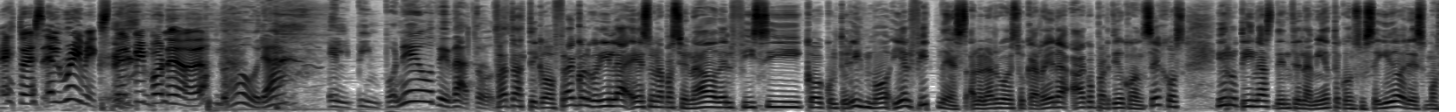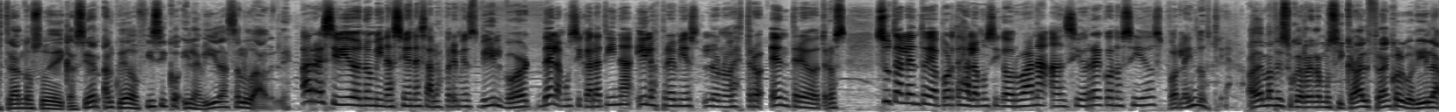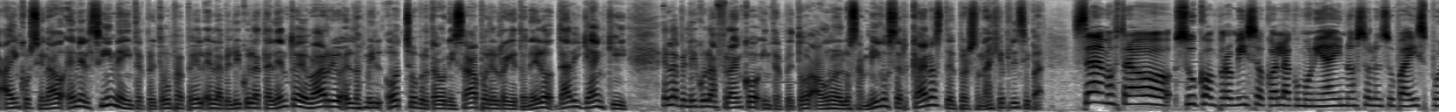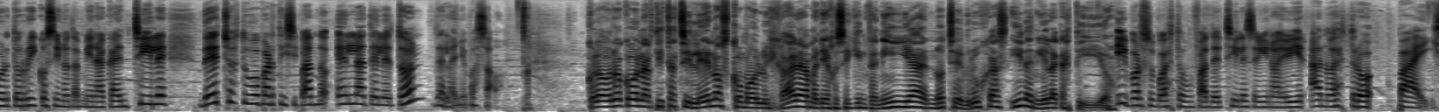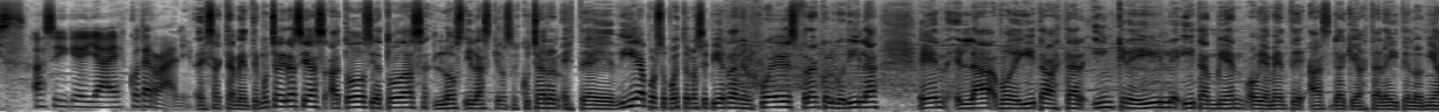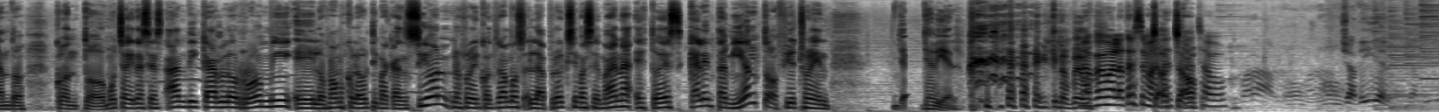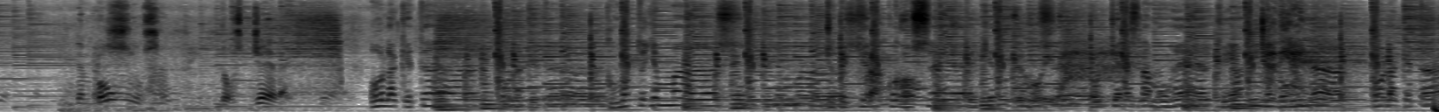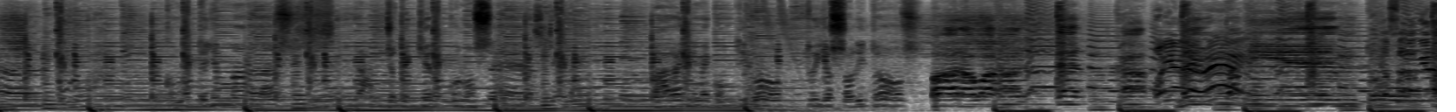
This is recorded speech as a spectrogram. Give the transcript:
Esto es el remix del Pimponeo. Y ahora, el pimponeo de datos. Fantástico. Franco el Gorila es un apasionado del físico-culturismo y el fitness. A lo largo de su carrera ha compartido consejos y rutinas de entrenamiento con sus seguidores, mostrando su dedicación al cuidado físico y la vida saludable. Ha recibido nominaciones a los premios Billboard de la música latina y los premios Lo Nuestro, entre otros. Su talento y aportes a la música urbana han sido reconocidos por la industria. Además de su carrera musical, Franco el Gorila ha incursionado en el cine e interpretó un papel en la película Talento de Barrio el 2008, protagonizada por el reggaetonero Daddy Yankee. En la película, Franco interpretó a uno de los amigos cercanos del personaje principal. Se ha demostrado su compromiso con la comunidad y no solo en su país, Puerto Rico, sino también acá en Chile. De hecho, estuvo participando en la Teletón del año pasado. Colaboró con artistas chilenos como Luis Jara, María José Quintanilla, Noche de Brujas y Daniela Castillo. Y por supuesto, un fan de Chile se vino a vivir a nuestro país. Así que ya es coterráneo. Exactamente. Muchas gracias a todos y a todas los y las que nos escucharon este día. Por supuesto, no se pierdan el jueves. Franco el Gorila en la bodeguita va a estar increíble. Y también, obviamente, Asga que va a estar ahí teloneando con todo. Muchas gracias, Andy, Carlos, Romy. Eh, los vamos con la última canción. Nos reencontramos la próxima semana. Esto es Calentamiento featuring Ya- Yadiel. Nos vemos. Nos vemos la otra semana. Chao, chao. chao. Yadiel, Dembow Music, los Jedi. Hola, ¿qué tal? Hola, ¿qué tal? ¿Cómo te llamas? Yo te quiero conocer, porque eres la mujer que a mí me domina. Hola, ¿qué tal? ¿Cómo te llamas? Yo te quiero conocer, para irme contigo, tú y yo solitos, para bajar el calentamiento. Yo solo quiero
